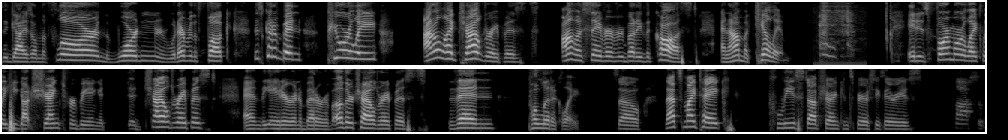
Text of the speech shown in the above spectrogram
the guys on the floor and the warden or whatever the fuck. This could have been purely I don't like child rapists. I'm gonna save everybody the cost and I'm gonna kill him. It is far more likely he got shanked for being a, a child rapist and the aider and abettor of other child rapists than politically. So that's my take. Please stop sharing conspiracy theories. Possible.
